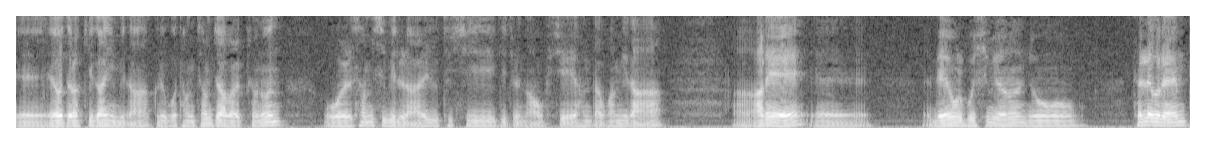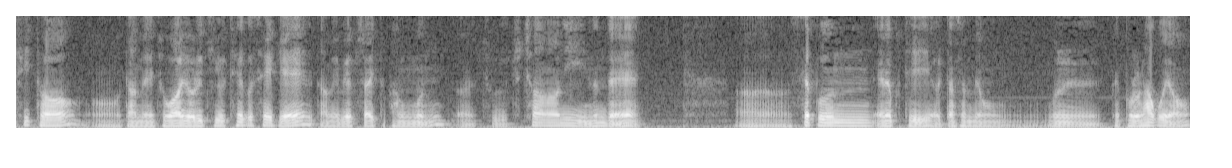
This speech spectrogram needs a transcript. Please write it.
예, 에어드랍 기간입니다. 그리고 당첨자 발표는 5월 30일 날 UTC 기준 9시에 한다고 합니다. 아, 아래에 예, 내용을 보시면은 요 텔레그램, 트위터, 어, 그다음에 좋아요, 리티유 태그 3개, 그다음에 웹사이트 방문 어, 주, 추천이 있는데 어, 스테픈 NFT 15명을 배포를 하고요.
